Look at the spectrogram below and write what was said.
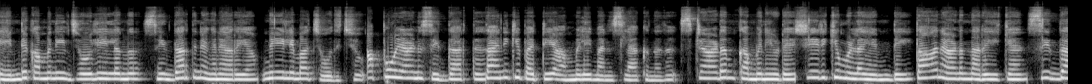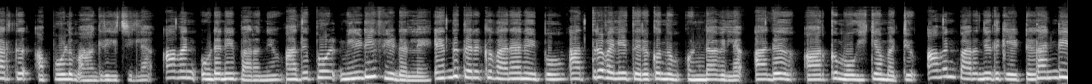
എന്റെ കമ്പനിയിൽ ജോലിയില്ലെന്ന് സിദ്ധാർത്ഥിന് എങ്ങനെ അറിയാം? നീലിമ ചോദിച്ചു. അപ്പോഴാണ് സിദ്ധാർത്ഥ് തനിക്ക് പറ്റിയ അമ്മിളി മനസ്സിലാക്കുന്നത്. സ്റ്റാർഡം കമ്പനിയുടെ ശരിക്കുമുള്ള എം ഡി താനാണെന്ന് അറിയിക്കാൻ സിദ്ധാർത്ഥ് അപ്പോഴും ആഗ്രഹിച്ചില്ല. അവൻ ഉടനെ പറഞ്ഞു അതിപ്പോൾ മീഡിയ ഫീഡ് അല്ലേ എന്ത് തിരക്ക് വരാനോ ഇപ്പോ? അത്ര വലിയ തിരക്കൊന്നും ഉണ്ടാവില്ല. അത് ആർക്കും മോഹിക്കാൻ പറ്റും. അവൻ പറഞ്ഞത് കേട്ട് തന്റെ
